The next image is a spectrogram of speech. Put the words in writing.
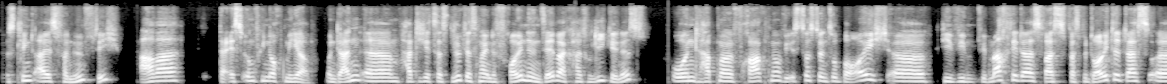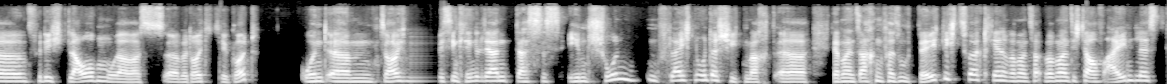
das klingt alles vernünftig, aber da ist irgendwie noch mehr. Und dann äh, hatte ich jetzt das Glück, dass meine Freundin selber Katholikin ist und habe mal gefragt, ne, wie ist das denn so bei euch? Äh, wie, wie, wie macht ihr das? Was, was bedeutet das äh, für dich Glauben oder was äh, bedeutet dir Gott? Und ähm, so habe ich ein bisschen kennengelernt, dass es eben schon vielleicht einen Unterschied macht, äh, wenn man Sachen versucht, weltlich zu erklären, wenn man, wenn man sich darauf einlässt,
